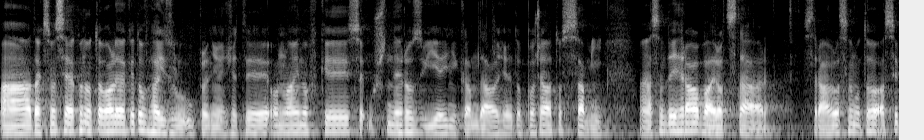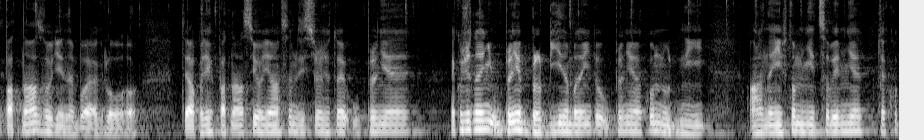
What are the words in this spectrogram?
A tak jsme si jako notovali, jak je to v hajzlu úplně, že ty onlineovky se už nerozvíjejí nikam dál, že je to pořád to samý. A já jsem teď hrál Wildstar, strávil jsem o toho asi 15 hodin nebo jak dlouho. Ty a po těch 15 hodinách jsem zjistil, že to je úplně, jako že to není úplně blbý, nebo není to úplně jako nudný, ale není v tom nic, co by mě jako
